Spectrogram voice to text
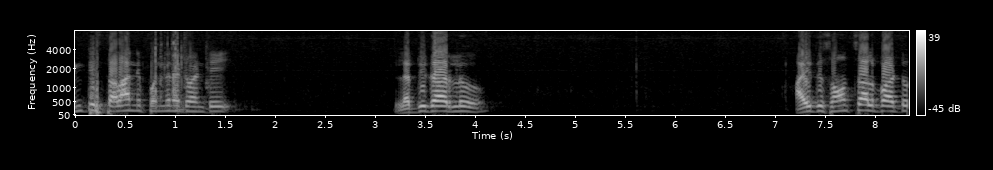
ఇంటి స్థలాన్ని పొందినటువంటి లబ్ధిదారులు ఐదు సంవత్సరాల పాటు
